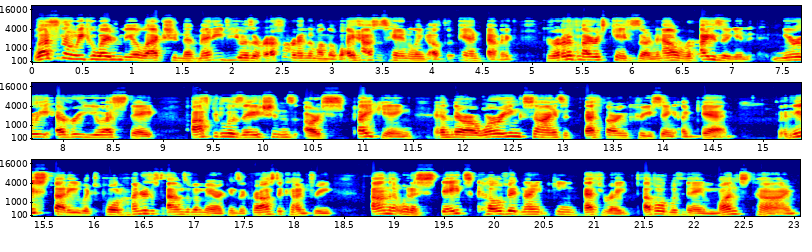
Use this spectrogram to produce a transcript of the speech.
Less than a week away from the election that many view as a referendum on the White House's handling of the pandemic, coronavirus cases are now rising in nearly every U.S. state. Hospitalizations are spiking, and there are worrying signs that deaths are increasing again. A new study, which polled hundreds of thousands of Americans across the country, found that when a state's COVID 19 death rate doubled within a month's time,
